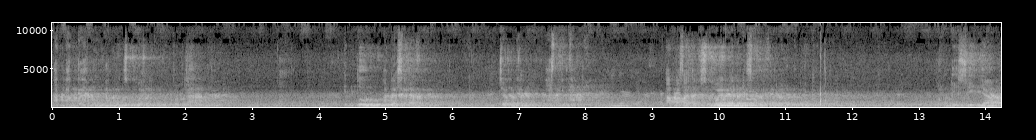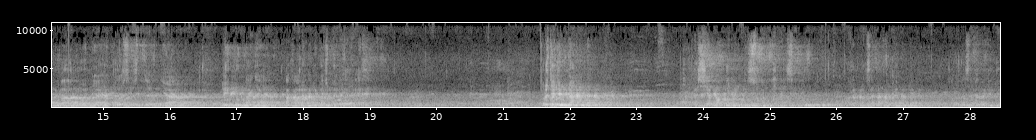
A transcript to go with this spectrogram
Apakah membangun sebuah ibu kota itu ada syaratnya? Jawabnya pasti ada. Apa saja? Semua yang ada disampaikan oleh Bung. Kondisinya, membangunnya, ekosistemnya, lingkungannya, maka orang juga juga TFS. Terus jadi undang-undang. Maka siapa pun yang disumpah di situ akan melaksanakan undang-undang. Kalau nggak salah begitu.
